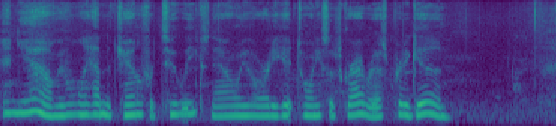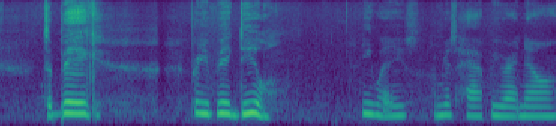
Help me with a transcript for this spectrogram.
And yeah, we've only had the channel for two weeks now. We've already hit 20 subscribers. That's pretty good. It's a big, pretty big deal. Anyways, I'm just happy right now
